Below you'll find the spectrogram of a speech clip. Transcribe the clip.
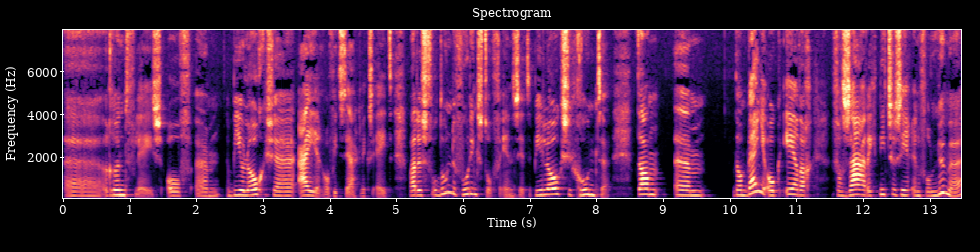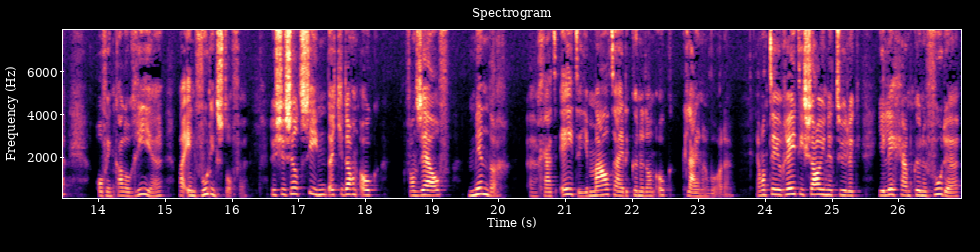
uh, rundvlees of um, biologische eieren of iets dergelijks eet, waar dus voldoende voedingsstoffen in zitten, biologische groenten, dan, um, dan ben je ook eerder verzadigd, niet zozeer in volume of in calorieën, maar in voedingsstoffen. Dus je zult zien dat je dan ook vanzelf minder gaat eten. Je maaltijden kunnen dan ook kleiner worden want theoretisch zou je natuurlijk je lichaam kunnen voeden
